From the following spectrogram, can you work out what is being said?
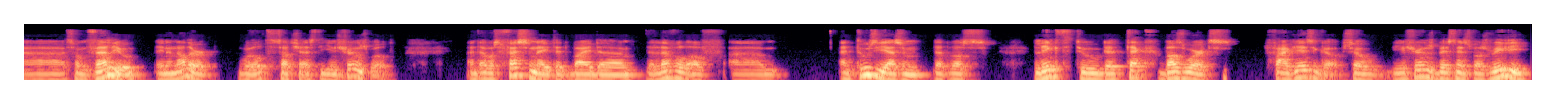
uh, some value in another world, such as the insurance world. And I was fascinated by the the level of um, enthusiasm that was linked to the tech buzzwords five years ago. So the insurance business was really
